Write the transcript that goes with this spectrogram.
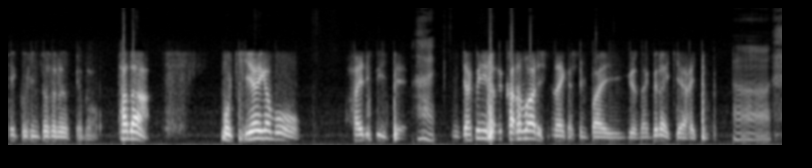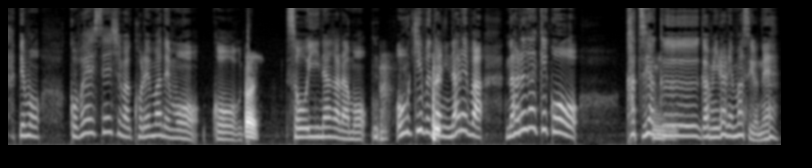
結構緊張するんですけど。ただもう気合がもう入りすぎて、はい、逆にそれ空回りしてないか心配なぐらい気合入ってます。あでも小林選手はこれまでもこう、はい、そう言いながらも大きい舞台になればなるだけこう活躍が見られますよね。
